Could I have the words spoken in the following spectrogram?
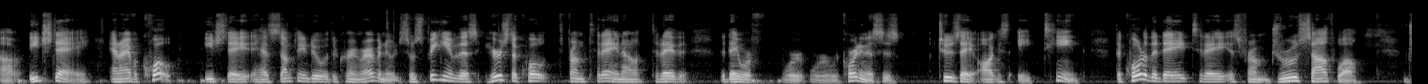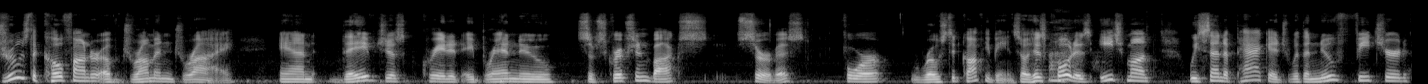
uh, each day, and I have a quote each day. It has something to do with recurring revenue. So speaking of this, here's the quote from today. Now, today, the, the day we're, we're we're recording this is Tuesday, August 18th. The quote of the day today is from Drew Southwell. Drew is the co-founder of Drum and Dry, and they've just created a brand new subscription box service for roasted coffee beans. So his ah. quote is each month we send a package with a new featured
